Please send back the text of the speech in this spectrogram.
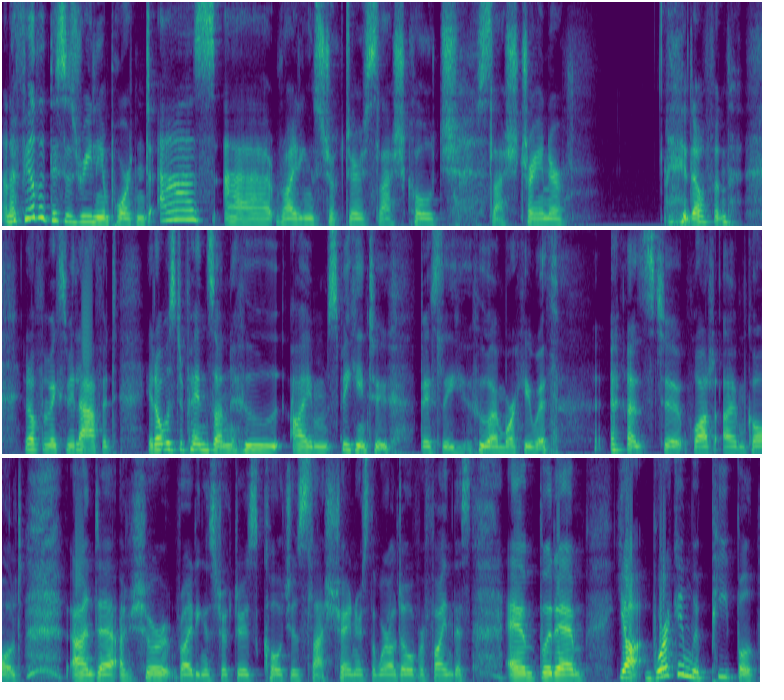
And I feel that this is really important as a riding instructor slash coach slash trainer. It often it often makes me laugh. It it always depends on who I'm speaking to, basically who I'm working with. as to what I'm called. And uh, I'm sure riding instructors, coaches, slash trainers the world over find this. Um, but um, yeah, working with people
